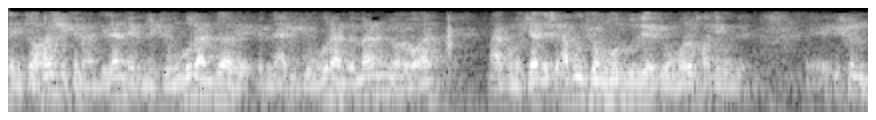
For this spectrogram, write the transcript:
امضاهاشی که من دیدم ابن جمهور هم داره ابن عبی جمهور هم داره. من نمی‌دونم واقعا مرحوم جدش ابو جمهور بوده یا جمهور خالی بوده. ایشون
